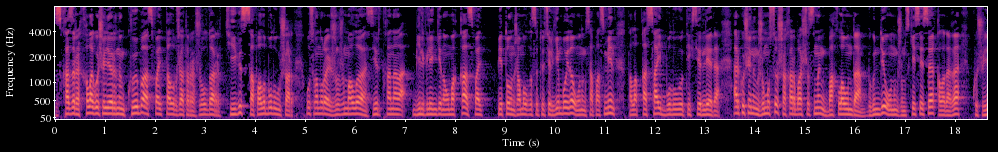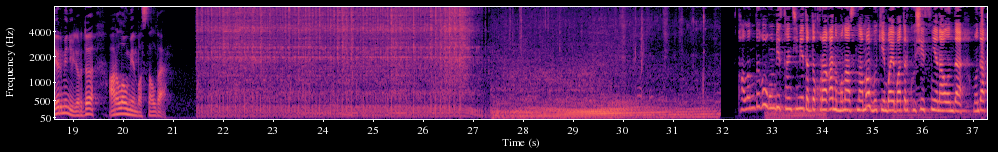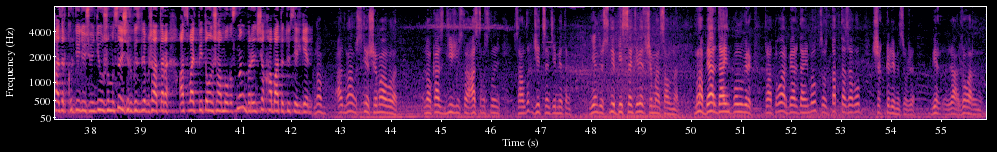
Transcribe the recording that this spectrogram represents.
Қазір қала көшелерінің көбі асфальтталып жатыр. Жолдар тегіс сапалы болуы шарт. Осыған орай жылжымалы зертхана белгіленген аумаққа асфальт бетон жамылғысы төселген бойда оның сапасы мен талапқа сай болуы тексеріледі. Әр көшенің жұмысы шаһар басшысының бақылауында. Бүгінде оның жұмыс кестесі қаладағы көшелер мен үйлерді аралаумен басталды. Қалыңдығы 15 сантиметрді құраған мына сынама Бөкенбай Батыр көшесінен алынды. Мұнда қазір күрделі жөндеу жұмысы жүргізіліп жатыр. Асфальт бетон жамылғысының бірінші қабаты төселген. Мынау үстіне шема болады. Мынау қазір нижнісі астыңғысына салдық 7 сантиметр. Енді үстіне 5 сантиметр шема салынады. Мына бәрі дайын болу керек. Тротуар бәрі дайын болып, сол тап таза болып шығып келеміз уже жоғарыны.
